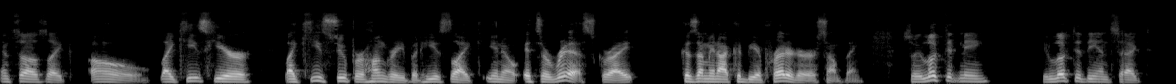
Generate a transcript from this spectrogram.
And so I was like, oh, like he's here, like he's super hungry, but he's like, you know, it's a risk, right? Because I mean, I could be a predator or something. So he looked at me, he looked at the insect,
